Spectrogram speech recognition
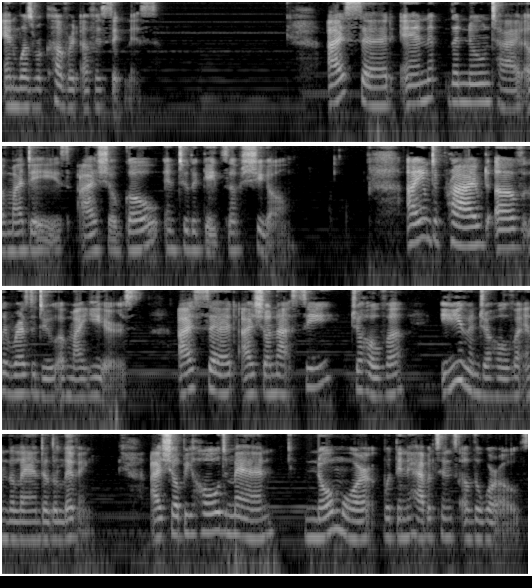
and was recovered of his sickness. I said, In the noontide of my days I shall go into the gates of Sheol. I am deprived of the residue of my years. I said, I shall not see Jehovah, even Jehovah, in the land of the living. I shall behold man no more with the inhabitants of the world.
